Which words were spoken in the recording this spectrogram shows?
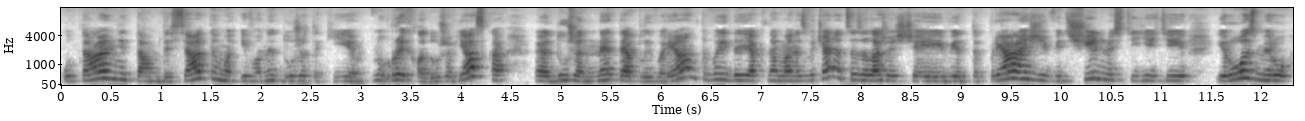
у Тані там десятими, і вони дуже такі, ну, рихла дуже в'язка, е, дуже нетеплий варіант вийде, як на мене. Звичайно, це залежить ще і від пряжі, від щільності її і розміру.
